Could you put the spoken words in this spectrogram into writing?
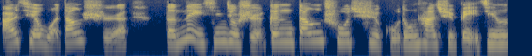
而且我当时的内心就是跟当初去鼓动他去北京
